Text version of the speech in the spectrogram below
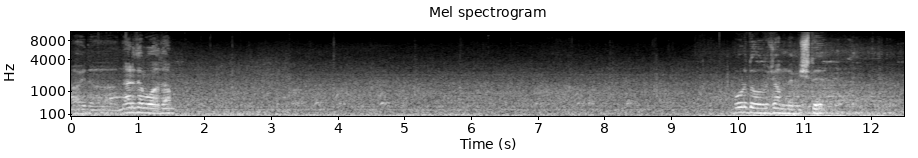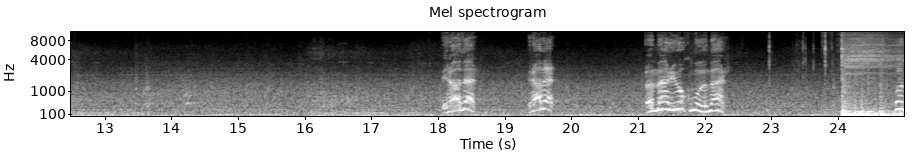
Hayda. Nerede bu adam? Burada olacağım demişti. Birader, birader. Ömer yok mu Ömer? Lan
